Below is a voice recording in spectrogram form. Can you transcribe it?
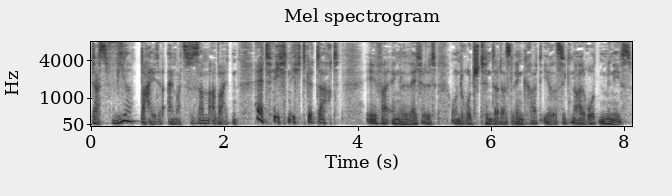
dass wir beide einmal zusammenarbeiten, hätte ich nicht gedacht. Eva Engel lächelt und rutscht hinter das Lenkrad ihres signalroten Minis.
